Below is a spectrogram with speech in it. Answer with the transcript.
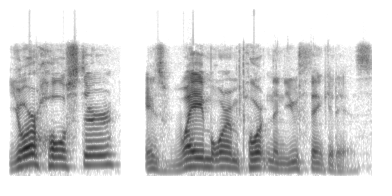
Your holster is way more important than you think it is.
